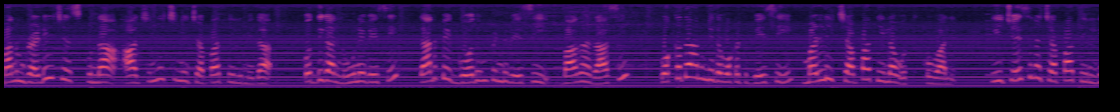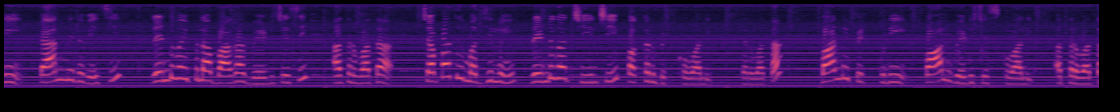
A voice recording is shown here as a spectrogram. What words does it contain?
మనం రెడీ చేసుకున్న ఆ చిన్న చిన్న చపాతీల మీద కొద్దిగా నూనె వేసి దానిపై గోధుమ పిండి వేసి బాగా రాసి ఒకదాని మీద ఒకటి వేసి మళ్ళీ చపాతీలా ఒత్తుకోవాలి. ఈ చేసిన చపాతీల్ని పాన్ మీద వేసి రెండు వైపులా బాగా వేడి చేసి ఆ తర్వాత చపాతీ మధ్యని రెండుగా చీల్చి పక్కన పెట్టుకోవాలి. తర్వాత బాండి పెట్టుకుని పాలు వేడి చేసుకోవాలి. ఆ తర్వాత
